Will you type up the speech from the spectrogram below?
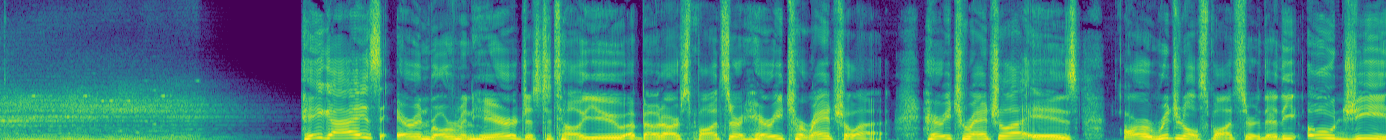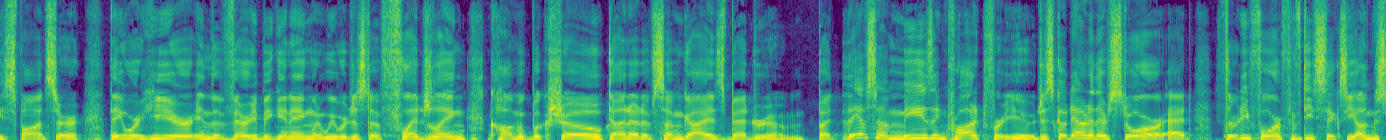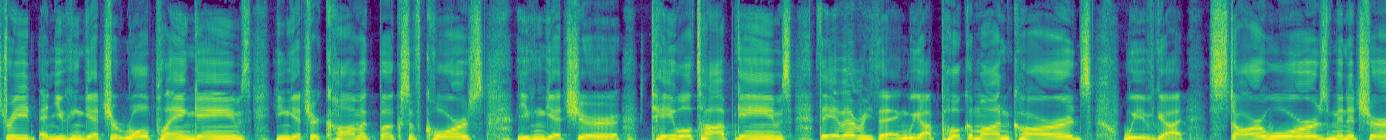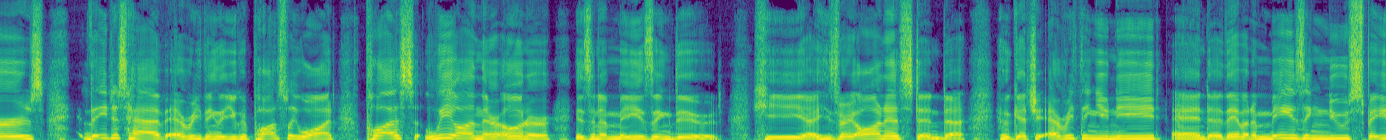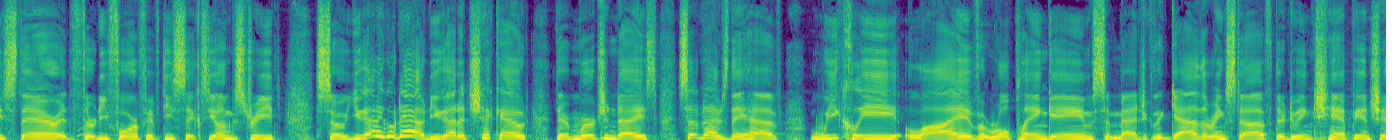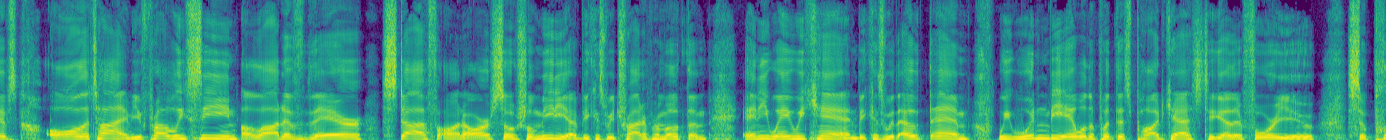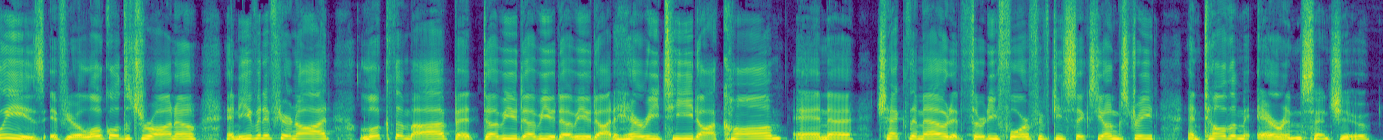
Hey guys, Aaron Broverman here, just to tell you about our sponsor, Hairy Tarantula. Hairy Tarantula is our original sponsor. They're the OG sponsor. They were here in the very beginning when we were just a fledgling comic book show done out of some guy's bedroom. But they have some amazing product for you. Just go down to their store at 3456 Yonge Street and you can get your role playing games, you can get your comic books, of course, you can get your tabletop games. They have everything. We got Pokemon cards, we've got Star Wars miniatures. They just have everything that you could possibly want. Plus, Leon, their owner, is an amazing dude. He uh, he's very honest and uh, he'll get you everything you need. And uh, they have an amazing new space there at 3456 Yonge Street. So you got to go down. You got to check out their merchandise. Sometimes they have weekly live role playing games, some Magic the Gathering stuff. They're doing championships all the time. You've probably seen a lot of their stuff on our social media because we try to promote them any way we can because without them, we wouldn't be able to put this podcast together for you. So please, if you're local to Toronto, and even if you're not, look them up at www.harryt.com and uh, check them out at 3456 Yonge Street and tell them Aaron sent you.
